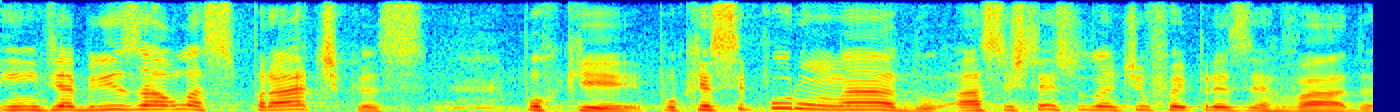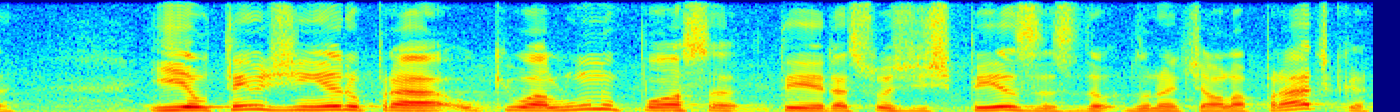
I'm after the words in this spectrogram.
inviabiliza aulas práticas. Por quê? Porque se por um lado a assistência estudantil foi preservada, e eu tenho dinheiro para o que o aluno possa ter as suas despesas durante a aula prática,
